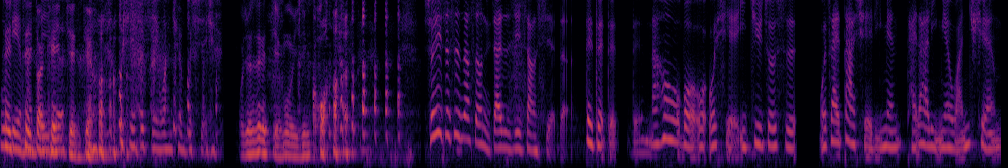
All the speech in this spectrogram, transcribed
这这段可以剪掉。不行不行，完全不行。我觉得这个节目已经垮了。所以这是那时候你在日记上写的。对对对对。然后我我我写一句，就是我在大学里面，台大里面完全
